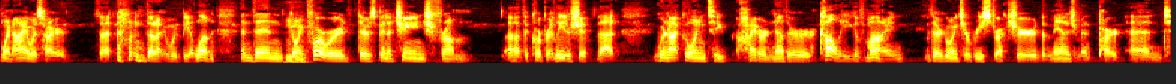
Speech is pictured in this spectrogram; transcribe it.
when I was hired that that I would be alone. And then going forward, there's been a change from uh, the corporate leadership that we're not going to hire another colleague of mine. They're going to restructure the management part and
